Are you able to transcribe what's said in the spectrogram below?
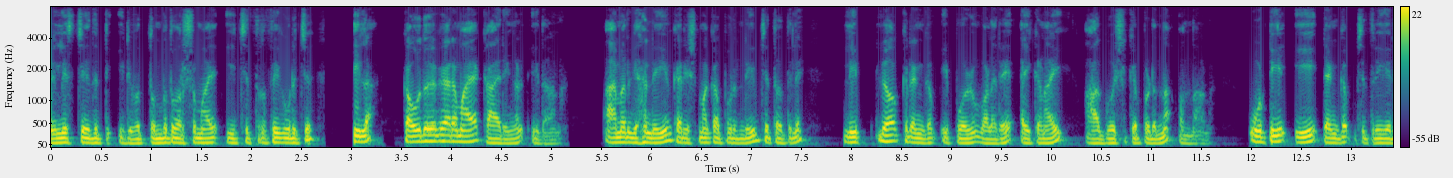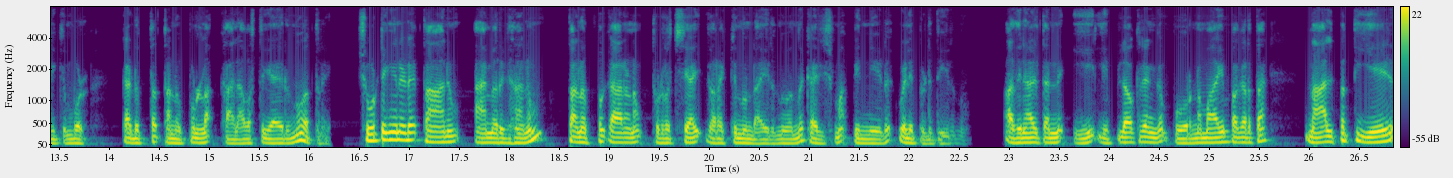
റിലീസ് ചെയ്തിട്ട് ഇരുപത്തൊമ്പത് വർഷമായ ഈ ചിത്രത്തെക്കുറിച്ച് ചില കൗതുകകരമായ കാര്യങ്ങൾ ഇതാണ്. ആമിർ ഖാന്റെയും കരിഷ്മ കപൂറിന്റെയും ചിത്രത്തിലെ ലിപ് ലോക്ക് രംഗം ഇപ്പോഴും വളരെ ഐക്കണായി ആഘോഷിക്കപ്പെടുന്ന ഒന്നാണ്. ഊട്ടിയിൽ ഈ രംഗം ചിത്രീകരിക്കുമ്പോൾ കടുത്ത തണുപ്പുള്ള കാലാവസ്ഥയായിരുന്നു അത്രേ. ഷൂട്ടിങ്ങിനിടെ താനും ആമിർ ഖാനും തണുപ്പ് കാരണം തുടർച്ചയായി വിറയ്ക്കുന്നുണ്ടായിരുന്നുവെന്ന് കരിഷ്മ പിന്നീട് വെളിപ്പെടുത്തിയിരുന്നു. അതിനാൽ തന്നെ ഈ ലിപ് ലോക്ക് രംഗം പൂർണമായും പകർത്താൻ നാൽപ്പത്തിയേഴ്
